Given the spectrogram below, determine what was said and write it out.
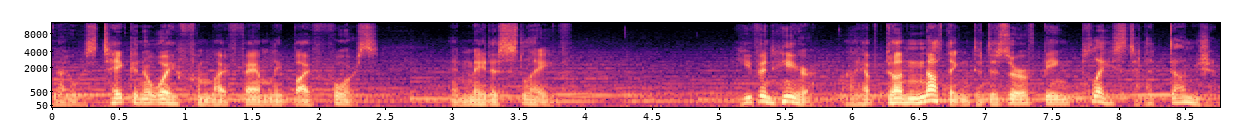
and I was taken away from my family by force and made a slave. Even here, I have done nothing to deserve being placed in a dungeon.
